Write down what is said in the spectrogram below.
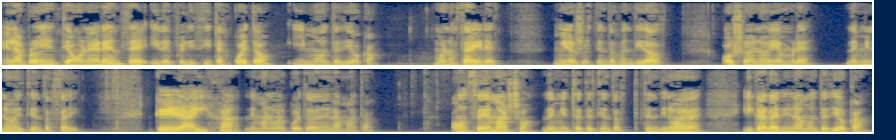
en la provincia bonaerense y de Felicitas Cueto y Montes de Oca. Buenos Aires, 1822, 8 de noviembre de 1906, que era hija de Manuel Cueto de la Mata. 11 de mayo de 1779 y Catalina Montes de Oca,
